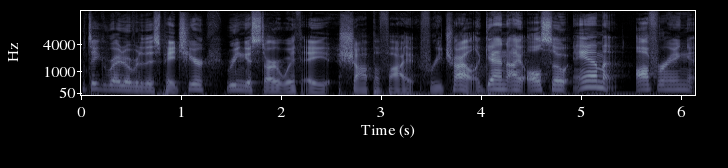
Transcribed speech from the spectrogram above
We'll take you right over to this page here where you can get started with a Shopify free trial. Again, I also am offering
